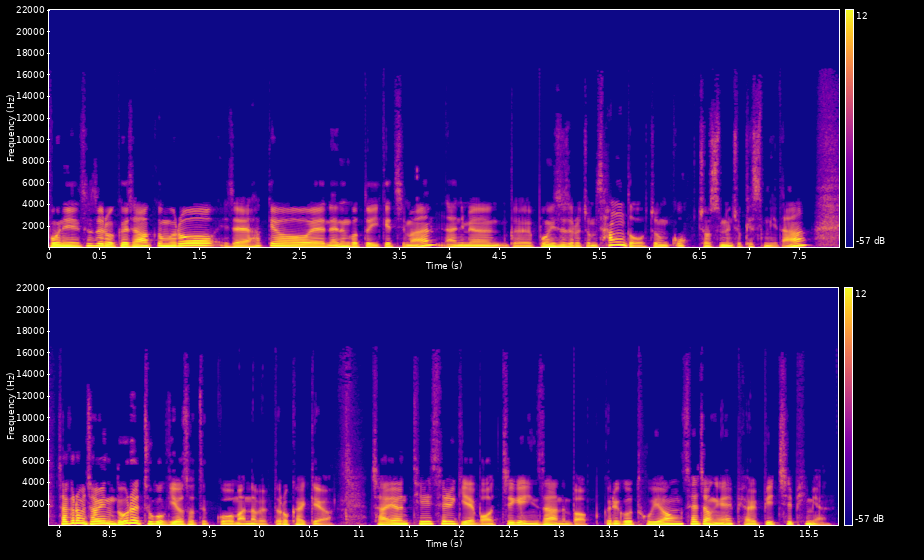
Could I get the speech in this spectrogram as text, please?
본인 스스로 그 장학금으로 이제 학교에 내는 것도 있겠지만, 아니면 그 본인 스스로 좀 상도 좀 꼭 줬으면 좋겠습니다. 자, 그럼 저희는 노래 두 곡 이어서 듣고 만나 뵙도록 할게요. 자이언티 슬기의 멋지게 인사하는 법, 그리고 도영 세정의 별빛이 피면.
